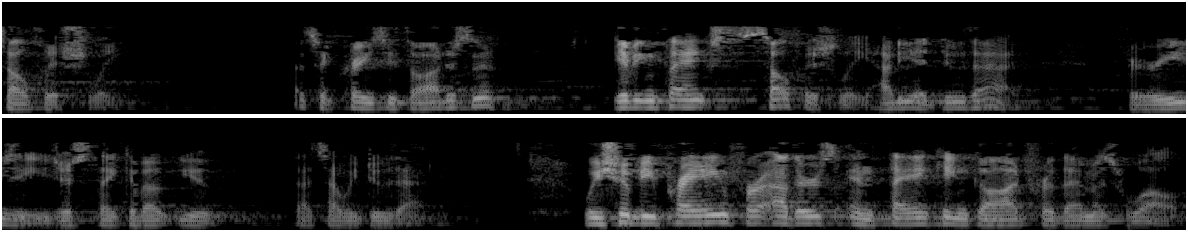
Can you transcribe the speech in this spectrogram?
selfishly. That's a crazy thought, isn't it? Giving thanks selfishly. How do you do that? Very easy. You just think about you. That's how we do that. We should be praying for others and thanking God for them as well.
